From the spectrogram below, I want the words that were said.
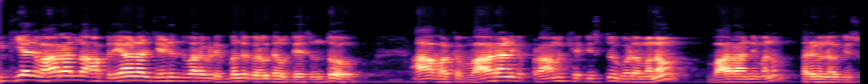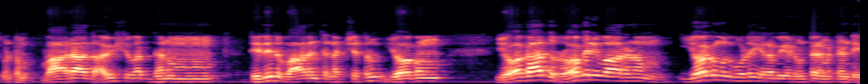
ఇత్యాది వారాల్లో ఆ ప్రయాణాలు చేయడం ద్వారా కూడా ఇబ్బందులు కలుగుతున్న ఉద్దేశంతో ఆ ఒక వారానికి ప్రాముఖ్యత ఇస్తూ కూడా మనం వారాన్ని మనం పరిగణలోకి తీసుకుంటాం. వారాది ఆయుష్వర్ధనం తిదిర్ వారంచ నక్షత్రం యోగం యోగాది రోగ నివారణం యోగములు కూడా ఇరవై ఏడు ఉంటాయన్నమాటండి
